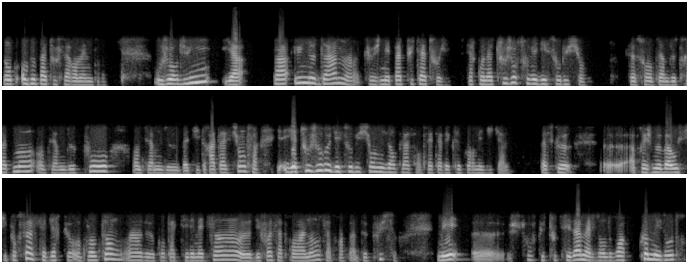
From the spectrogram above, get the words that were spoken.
Donc on peut pas tout faire en même temps. Aujourd'hui, il n'y a pas une dame que je n'ai pas pu tatouer. C'est-à-dire qu'on a toujours trouvé des solutions que ce soit en termes de traitement, en termes de peau, en termes bah, d'hydratation. Il y a toujours eu des solutions mises en place en fait avec le corps médical. Parce que euh, après, je me bats aussi pour ça, c'est-à-dire qu'on prend le temps hein, de contacter les médecins. Euh, des fois, ça prend un an, ça prend un peu plus. Mais euh, je trouve que toutes ces dames, elles ont droit, comme les autres,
